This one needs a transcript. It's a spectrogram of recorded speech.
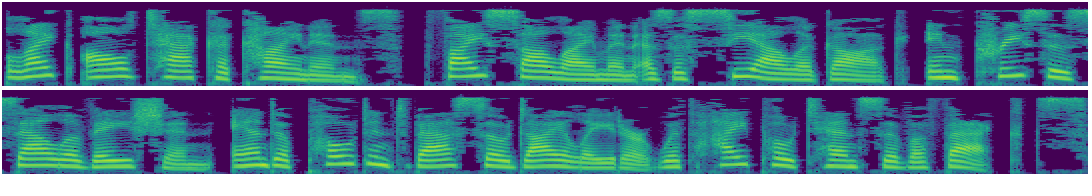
Like all tachykinins, physalaemin is a sialagogue increases salivation and a potent vasodilator with hypotensive effects.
